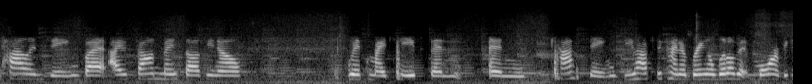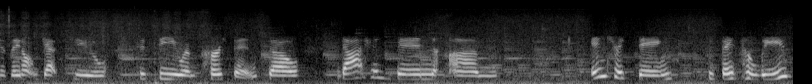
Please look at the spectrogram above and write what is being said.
challenging, but I found myself, you know, with my tapes and and castings, you have to kind of bring a little bit more because they don't get to to see you in person. So that has been um, interesting to say the least.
